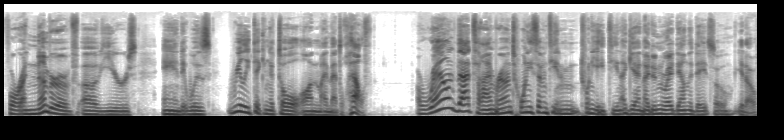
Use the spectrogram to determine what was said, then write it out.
for a number of, of years. And it was really taking a toll on my mental health around that time, around 2017 and 2018, again, I didn't write down the date, so you know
